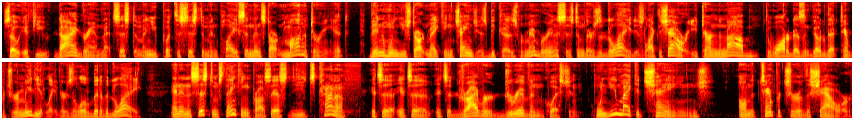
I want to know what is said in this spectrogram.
So if you diagram that system and you put the system in place and then start monitoring it, then when you start making changes, because remember in a system there's a delay, just like the shower. You turn the knob, the water doesn't go to that temperature immediately. There's a little bit of a delay. And in a systems thinking process, it's kind of it's a it's a it's a driver driven question. When you make a change on the temperature of the shower,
